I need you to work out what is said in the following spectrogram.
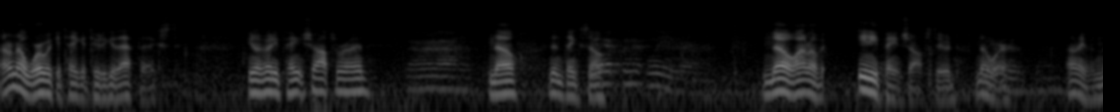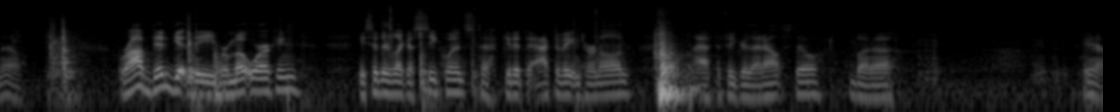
I don't know where we could take it to to get that fixed. You know have any paint shops, Ryan? Uh, No, didn't think so. Definitely No, I don't have any paint shops, dude. no. Nowhere. I don't even know. Rob did get the remote working. He said there's like a sequence to get it to activate and turn on. I have to figure that out still, but uh, yeah.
